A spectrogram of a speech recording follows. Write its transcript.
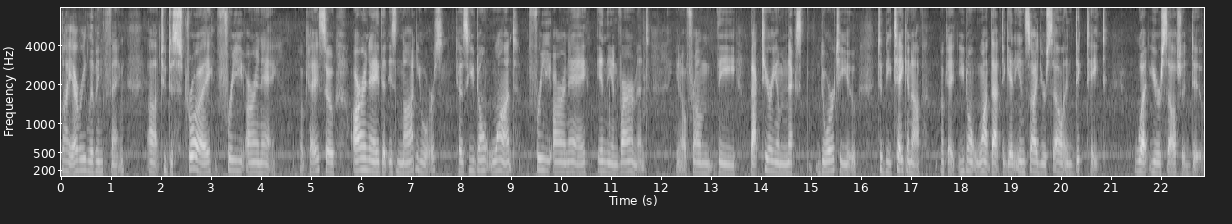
by every living thing uh, to destroy free RNA. Okay, so RNA that is not yours, because you don't want free RNA in the environment, you know, from the bacterium next door to you to be taken up Okay, you don't want that to get inside your cell and dictate what your cell should do.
